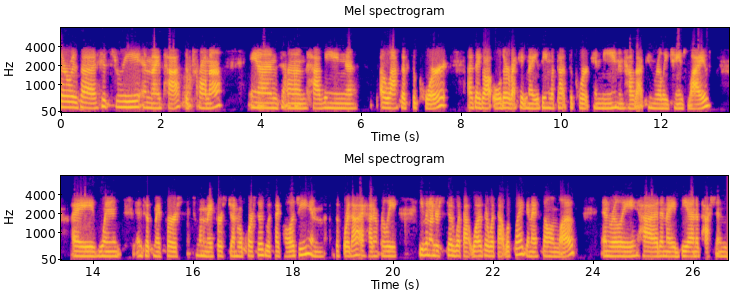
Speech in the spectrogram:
there was a history in my past of trauma and um, having a lack of support as I got older, recognizing what that support can mean and how that can really change lives. I went and took my first, one of my first general courses with psychology. And before that, I hadn't really even understood what that was or what that looked like. And I fell in love and really had an idea and a passion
